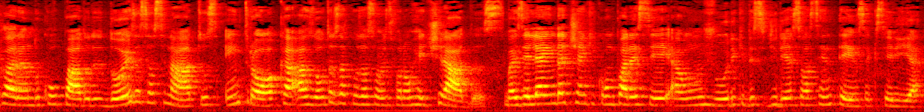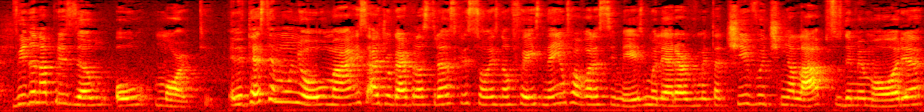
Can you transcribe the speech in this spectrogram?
declarando culpado de dois assassinatos. Em troca, as outras acusações foram retiradas. Mas ele ainda tinha que comparecer a um júri que decidiria sua sentença, que seria vida na prisão ou morte. Ele testemunhou, mas a julgar pelas transcrições não fez nem um favor a si mesmo mesmo, ele era argumentativo e tinha lapsos de memória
